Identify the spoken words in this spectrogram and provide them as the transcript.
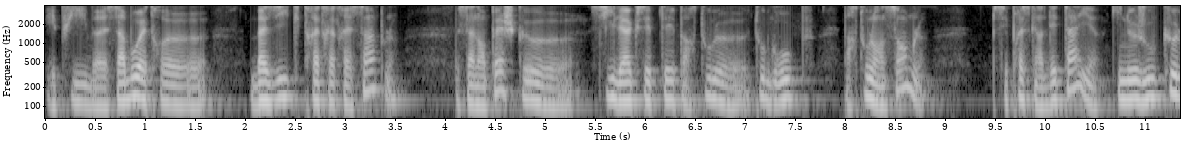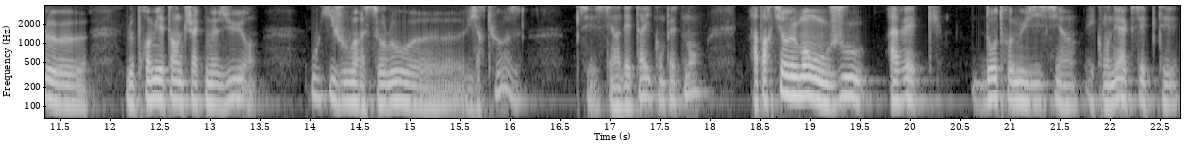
Et puis, bah, ça a beau être euh, basique, très très très simple, ça n'empêche que euh, s'il est accepté par tout le, groupe, par tout l'ensemble, c'est presque un détail qui ne joue que le, le premier temps de chaque mesure ou qui joue un solo euh, virtuose. C'est un détail complètement. À partir du moment où on joue avec d'autres musiciens et qu'on est accepté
